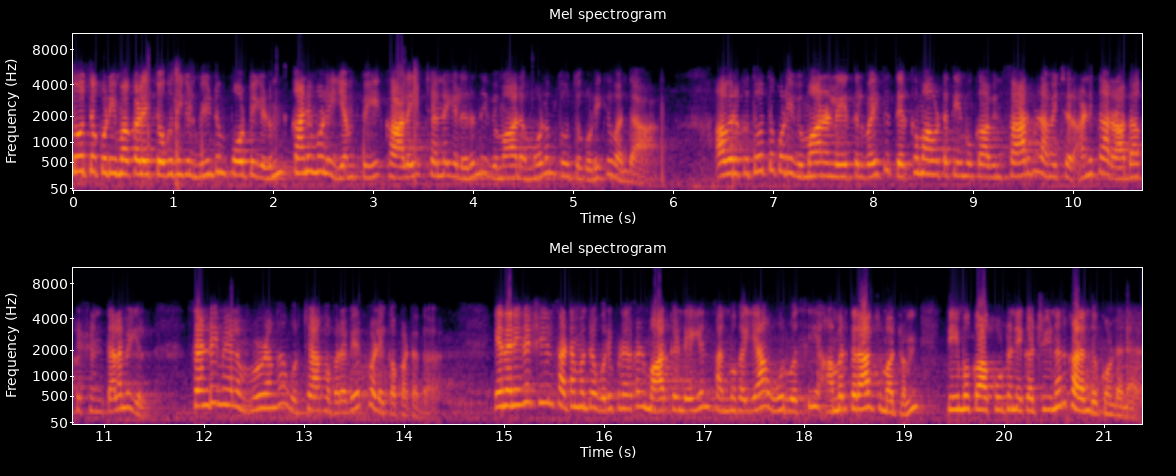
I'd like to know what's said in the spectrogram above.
தூத்துக்குடி மக்களை தொகுதியில் மீண்டும் போட்டியிடும் கனிமொழி எம்பி காலை சென்னையிலிருந்து விமானம் மூலம் தூத்துக்குடிக்கு வந்தார். அவருக்கு தூத்துக்குடி விமான நிலையத்தில் வைத்து தெற்கு மாவட்ட திமுகவின் சார்பில் அமைச்சர் அனிதா ராதாகிருஷ்ணன் தலைமையில் செண்டை மேளம் முழங்க உற்சாக வரவேற்பு அளிக்கப்பட்டது. இந்த நிகழ்ச்சியில் சட்டமன்ற உறுப்பினர்கள் மார்க்கண்டேயன் சண்முகையா ஊர்வசி அமிர்தராஜ் மற்றும் திமுக கூட்டணி கட்சியினர் கலந்து கொண்டனர்.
